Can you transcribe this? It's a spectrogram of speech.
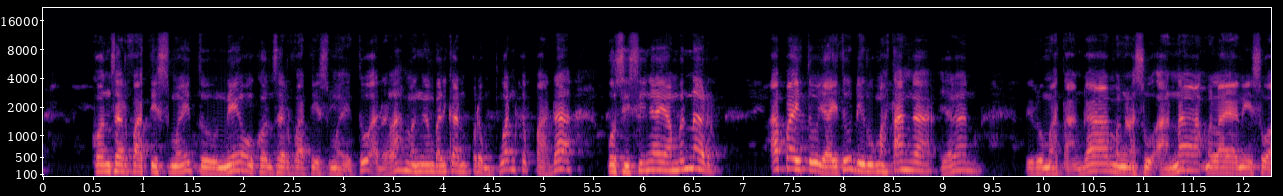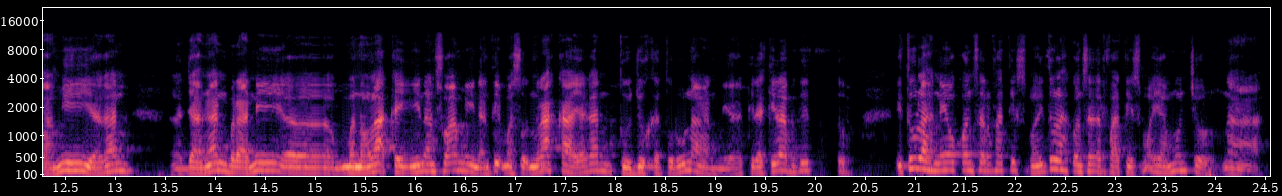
konservatisme itu, neokonservatisme itu adalah mengembalikan perempuan kepada posisinya yang benar. Apa itu? Yaitu di rumah tangga, ya kan? Di rumah tangga mengasuh anak, melayani suami, ya kan? Nah, jangan berani eh, menolak keinginan suami nanti masuk neraka ya kan tujuh keturunan ya kira-kira begitu itulah neokonservatisme itulah konservatisme yang muncul nah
